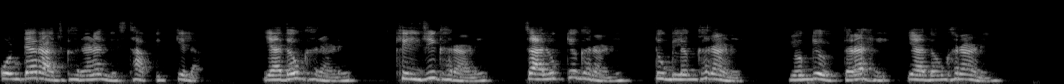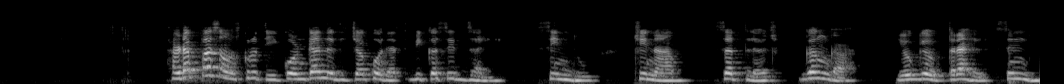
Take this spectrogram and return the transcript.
कोणत्या राजघराण्याने स्थापित केला? यादव घराणे खिलजी घराणे चालुक्य घराणे तुगलक घराणे? योग्य उत्तर आहे यादव घराणे. हडप्पा संस्कृती कोणत्या नदीच्या खोऱ्यात विकसित झाली? सिंधू चिनाब सतलज गंगा. योग्य उत्तर आहे सिंधू.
